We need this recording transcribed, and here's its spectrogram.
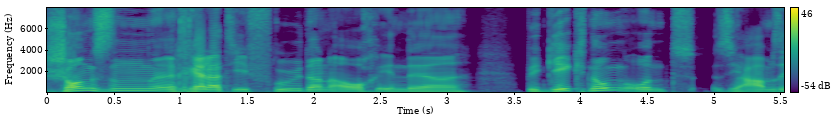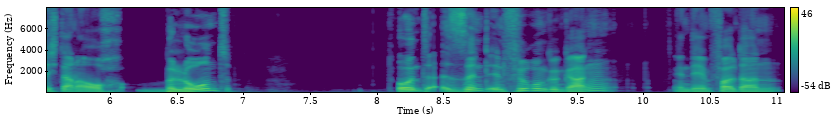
Chancen relativ früh dann auch in der Begegnung und sie haben sich dann auch belohnt und sind in Führung gegangen. In dem Fall dann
